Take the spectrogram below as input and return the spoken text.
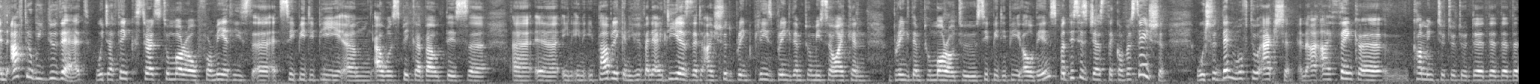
and after we do that, which I think starts tomorrow for me at least uh, at CPDP, um, I will speak about this uh, uh, in, in, in, public. And if you have any ideas that I should bring, please bring them to me so I can bring them tomorrow to CPDP audience. But this is just the conversation. We should then move to action. And I, I think uh, coming to, to, to the, the, the, the,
